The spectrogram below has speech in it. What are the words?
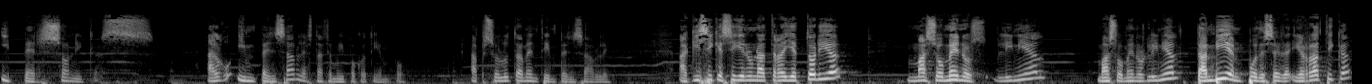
hipersónicas. Algo impensable hasta hace muy poco tiempo. Absolutamente impensable. Aquí sí que siguen una trayectoria más o menos lineal, más o menos lineal, también puede ser errática,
